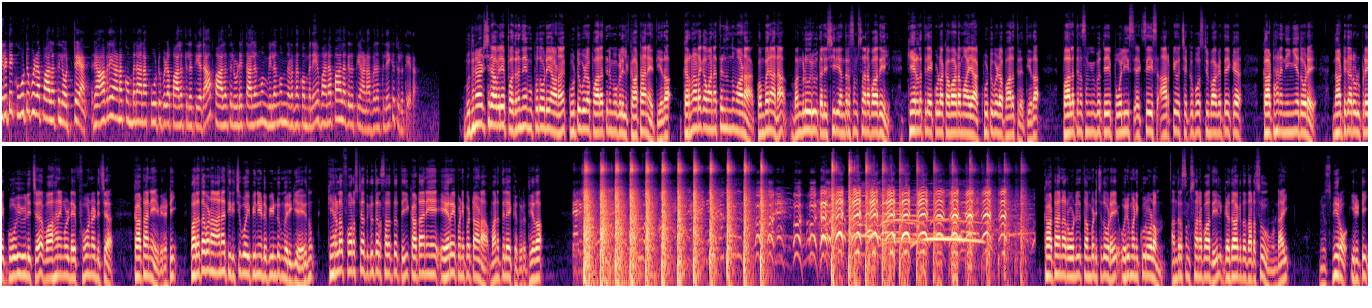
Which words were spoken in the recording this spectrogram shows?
ഇരട്ടി കൂട്ടുപുഴ പാലത്തിൽ ഒറ്റയാൻ. രാവിലെയാണ് കൊമ്പനാന കൂട്ടുപുഴ പാലത്തിലെത്തിയത്. പാലത്തിലൂടെ തലങ്ങും വിലങ്ങും നടന്ന കൊമ്പനെ വനപാലകരെത്തിയാണ് വനത്തിലേക്ക് തുരുത്തിയത്. ബുധനാഴ്ച രാവിലെ പതിനൊന്ന് മുപ്പതോടെയാണ് കൂട്ടുപുഴ പാലത്തിന് മുകളിൽ കാട്ടാന എത്തിയത്. കർണാടക വനത്തിൽ നിന്നുമാണ് കൊമ്പനാന ബംഗളൂരു തലശ്ശേരി അന്തർസംസ്ഥാന പാതയിൽ കേരളത്തിലേക്കുള്ള കവാടമായ കൂട്ടുപുഴ പാലത്തിലെത്തിയത്. പാലത്തിന് സമീപത്തെ police excise R T O check post ഭാഗത്തേക്ക് കാട്ടാന നീങ്ങിയതോടെ നാട്ടുകാർ ഉൾപ്പെടെ കോവി വിളിച്ച് വാഹനങ്ങളുടെ ഫോൺ അടിച്ച് കാട്ടാനയെ വിരട്ടി. പലതവണ ആന തിരിച്ചുപോയി പിന്നീട് വീണ്ടും വരികയായിരുന്നു. കേരള ഫോറസ്റ്റ് അധികൃതർ സ്ഥലത്തെത്തി കാട്ടാനയെ ഏറെ പണിപ്പെട്ടാണ് വനത്തിലേക്ക് തുരത്തിയത്. കാട്ടാന റോഡിൽ തമ്പടിച്ചതോടെ ഒരു മണിക്കൂറോളം അന്തർ സംസ്ഥാന പാതയിൽ ഗതാഗത തടസ്സവും ഉണ്ടായി ന്യൂസ് ബ്യൂറോ ഇരിട്ടി.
